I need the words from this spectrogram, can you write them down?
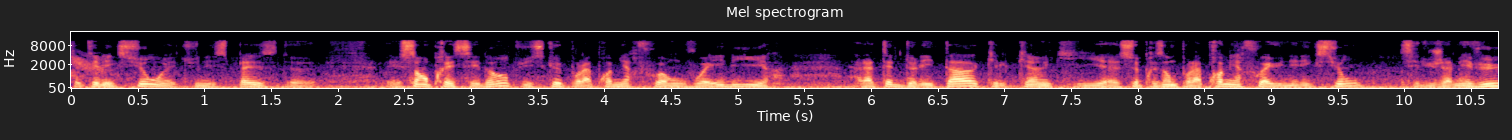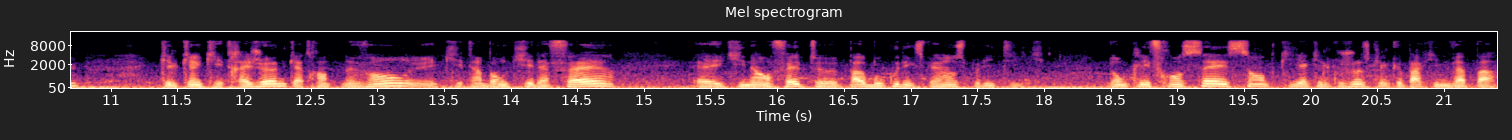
Cette élection est une espèce de sans précédent puisque pour la première fois on voit élire à la tête de l'État quelqu'un qui euh, se présente pour la première fois à une élection, c'est du jamais vu, quelqu'un qui est très jeune, qui a 39 ans, qui est un banquier d'affaires et qui n'a en fait euh, pas beaucoup d'expérience politique. Donc les Français sentent qu'il y a quelque chose quelque part qui ne va pas.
